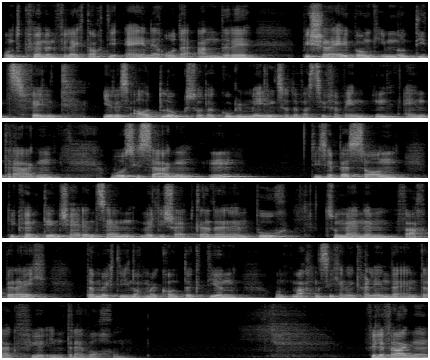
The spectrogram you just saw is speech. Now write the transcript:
und können vielleicht auch die eine oder andere Beschreibung im Notizfeld Ihres Outlooks oder Google Mails oder was Sie verwenden eintragen, wo Sie sagen, hm, diese Person, die könnte entscheidend sein, weil die schreibt gerade ein Buch zu meinem Fachbereich, da möchte ich nochmal kontaktieren und machen sich einen Kalendereintrag für in drei Wochen. Viele Fragen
